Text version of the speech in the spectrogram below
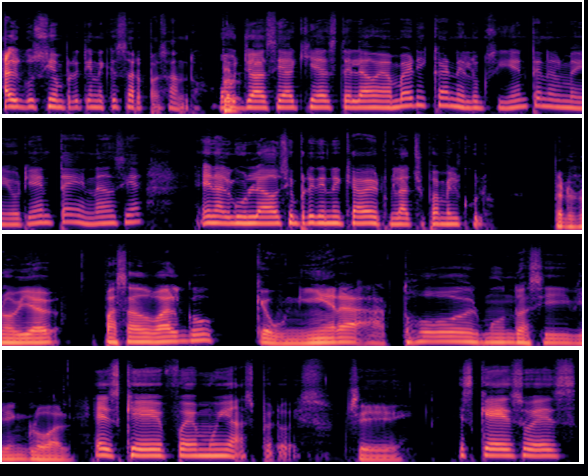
algo siempre tiene que estar pasando. Pero- o ya sea aquí a este lado de América, en el occidente, en el Medio Oriente, en Asia, en algún lado siempre tiene que haber la chupame el culo. Pero no había pasado algo que uniera a todo el mundo así bien global. Es que fue muy áspero eso. Sí. Es que eso es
